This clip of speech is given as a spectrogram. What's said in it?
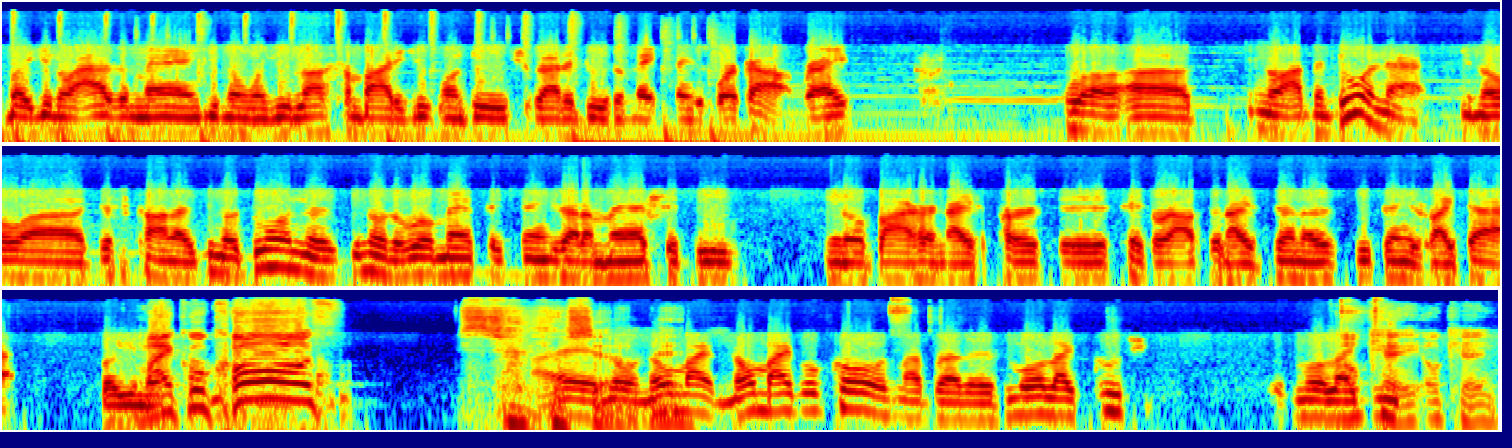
but, you know, as a man, you know, when you love somebody, you're going to do what you got to do to make things work out, right? Well, uh, you know, I've been doing that. You know, uh, just kind of, you know, doing the, you know, the romantic things that a man should do. You know, buy her nice purses, take her out to nice dinners, do things like that. But you know, Michael Kors. Hey, no, no, Mi- no Michael Kors, my brother. It's more like Gucci. It's more like Okay, Gucci. okay.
